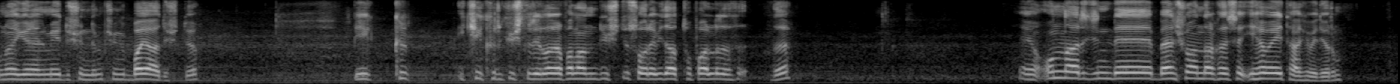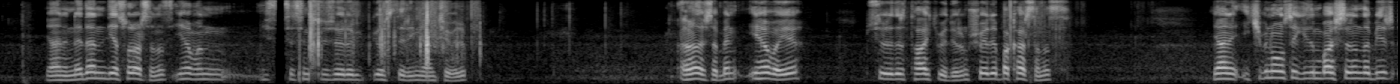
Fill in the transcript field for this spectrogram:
buna yönelmeyi düşündüm. Çünkü bayağı düştü. Bir 42-43 liralara falan düştü. Sonra bir daha toparladı. Ee, onun haricinde ben şu anda arkadaşlar İHV'yi takip ediyorum. Yani neden diye sorarsanız İHV'nin hissesini size şöyle bir göstereyim yan çevirip. Arkadaşlar ben İHV'yi bir süredir takip ediyorum. Şöyle bakarsanız yani 2018'in başlarında bir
